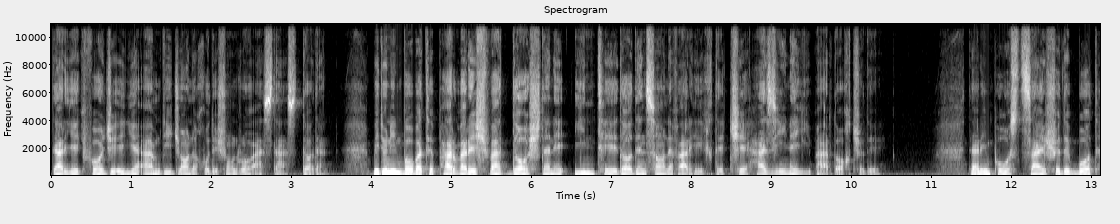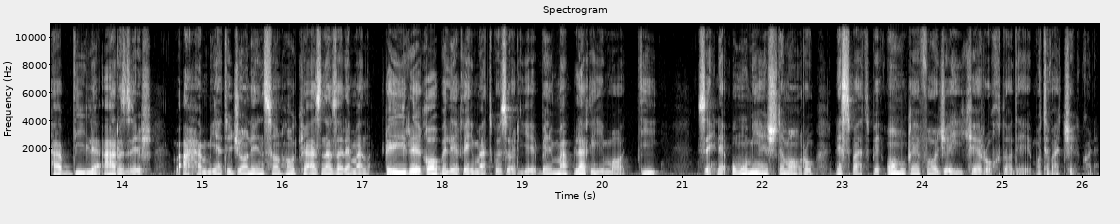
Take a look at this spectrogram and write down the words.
در یک فاجعه عمدی جان خودشون رو از دست دادن. می‌دونین بابت پرورش و داشتن این تعداد انسان فرهیخته چه هزینه ای پرداخت شده؟ در این پست سعی شده با تبدیل ارزش و اهمیت جان انسان ها که از نظر من غیر قابل قیمت گذاریه به مبلغی مادی ذهن عمومی اجتماع رو نسبت به عمق فاجعه‌ای که رخ داده متوجه کنه.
